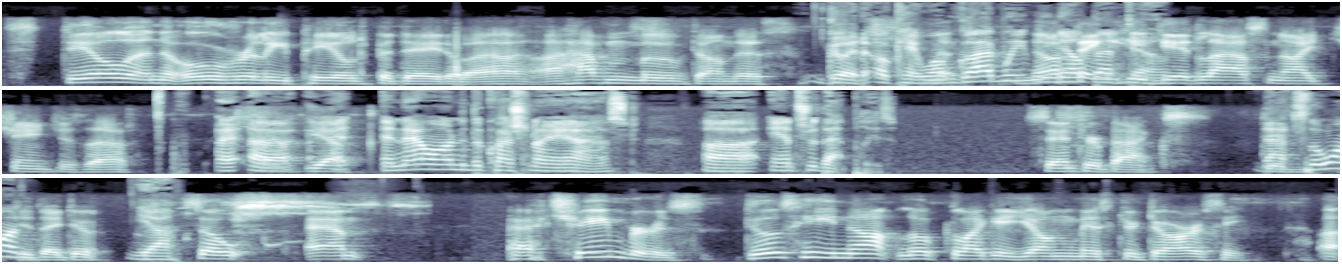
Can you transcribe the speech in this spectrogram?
Still an overly peeled potato. I, I haven't moved on this. Good. Okay. Well, I'm glad we, we nailed Nothing he down. did last night changes that. Uh, uh, yeah. And now on to the question I asked. Uh, answer that, please. Centre backs. That's the one. Did they do it? Yeah. So, um, uh, Chambers, does he not look like a young Mr. Darcy? Uh,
